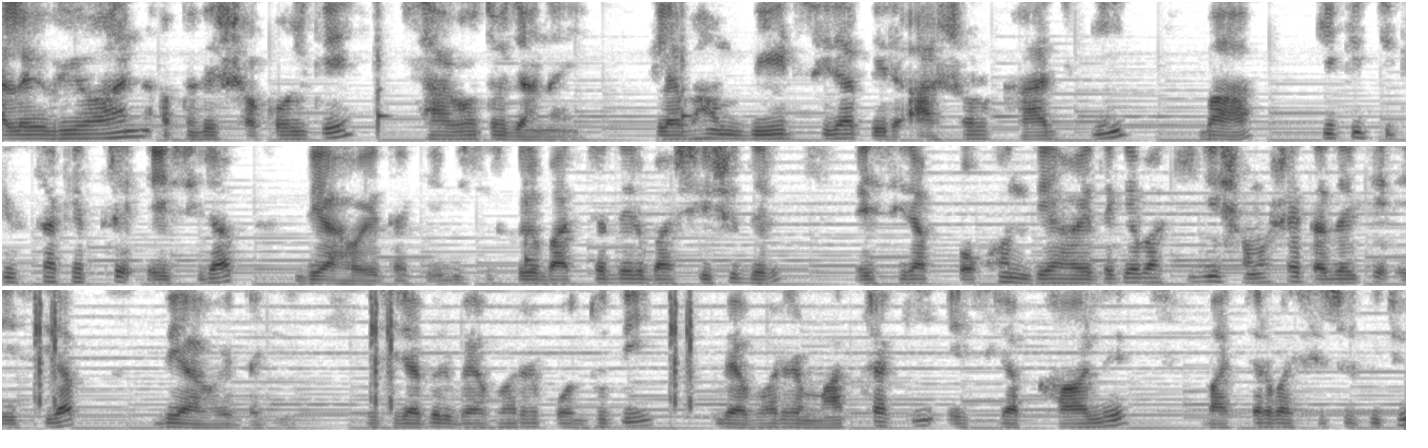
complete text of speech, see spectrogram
হ্যালো এভরিওয়ান আপনাদের সকলকে স্বাগত জানাই। ক্লেভাম বিট সিরাপের আসল কাজ কি বা কি কি চিকিৎসা ক্ষেত্রে এই সিরাপ দেওয়া হয়ে থাকে? বিশেষ করে বাচ্চাদের বা শিশুদের এই সিরাপ কখন দেওয়া হয়ে থাকে বা কি কি সমস্যায় তাদেরকে এই সিরাপ দেওয়া হয়ে থাকে? এই সিরাপের ব্যবহারের পদ্ধতি, ব্যবহারের মাত্রা কি? এই সিরাপ খাওয়ালে বাচ্চার বা শিশুর কিছু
